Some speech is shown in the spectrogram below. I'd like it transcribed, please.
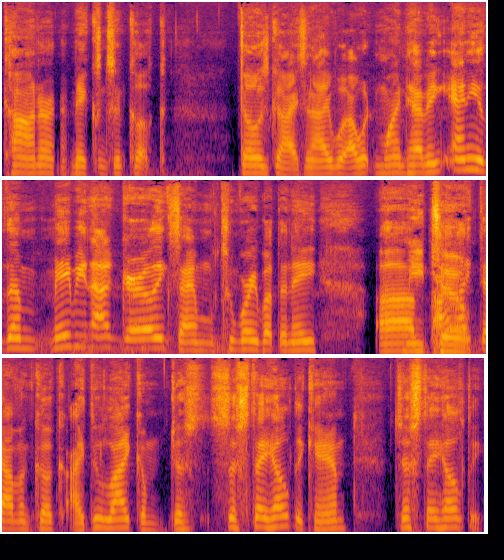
Conner, Mixon, Cook. Those guys. And I w- I wouldn't mind having any of them. Maybe not Gurley because I'm too worried about the knee. Uh, Me too. I like Dalvin Cook. I do like him. Just, just stay healthy, Cam. Just stay healthy.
